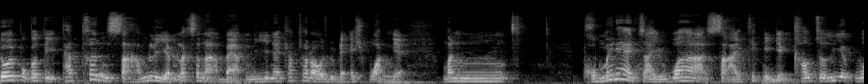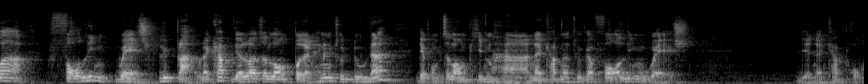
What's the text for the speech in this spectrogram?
โดยปกติแพทเทิร์นสามเหลี่ยมลักษณะแบบนี้นะครับ ถ้าเราดูใน H1 เนี่ย มันผมไม่แน่ใจว่าสายเทคนิคเนี่ยเขาจะเรียกว่า falling wedge หรือเปล่านะครับ เดี๋ยวเราจะลองเปิดให้นักทุนดูนะ เดี๋ยวผมจะลองพิมพ์หานะครับนักทุนกับ falling wedge เดี๋ยวนะครับผม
